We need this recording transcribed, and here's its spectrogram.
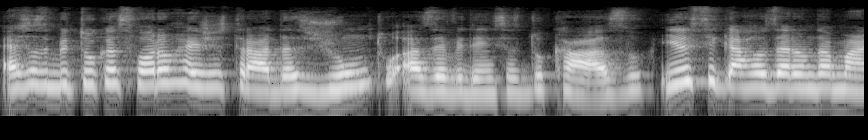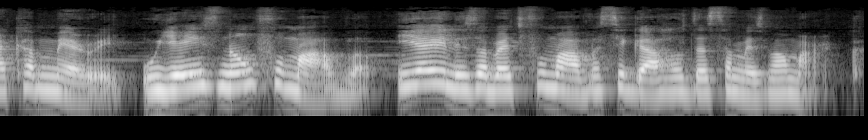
Essas bitucas foram registradas junto às evidências do caso e os cigarros eram da marca Mary. O Jens não fumava e a Elizabeth fumava cigarros dessa mesma marca.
